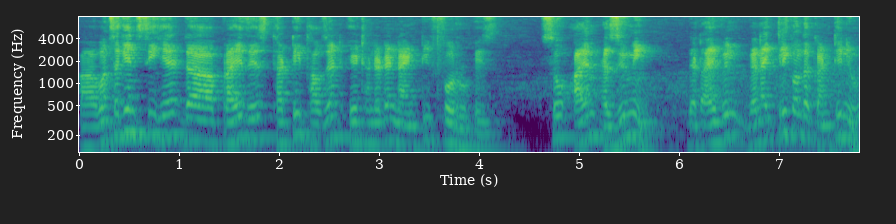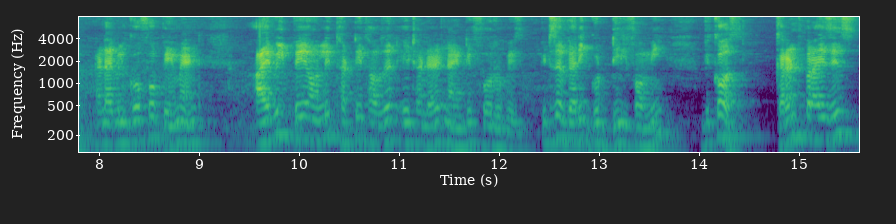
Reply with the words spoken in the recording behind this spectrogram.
Uh, once again see here the price is 30,894 rupees. So I am assuming that I will when I click on the continue and I will go for payment I will pay only 30,894 rupees. It is a very good deal for me because current price is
